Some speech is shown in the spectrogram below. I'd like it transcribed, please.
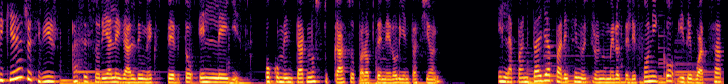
Si quieres recibir asesoría legal de un experto en leyes o comentarnos tu caso para obtener orientación, en la pantalla aparece nuestro número telefónico y de WhatsApp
